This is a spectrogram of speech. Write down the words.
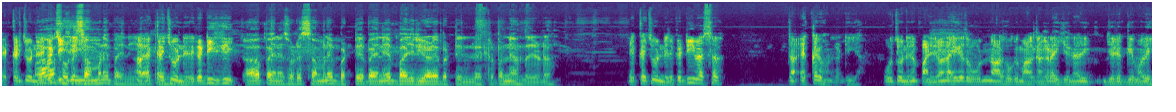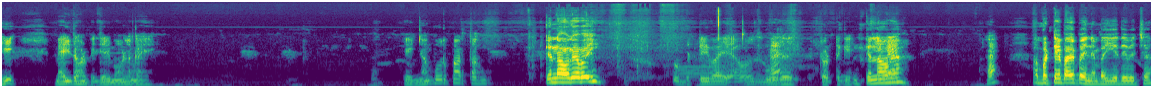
ਇੱਕ ਝੋਨੇ ਦੀ ਆਹ ਕੱਢੀ ਤੁਹਾਡੇ ਸੀ ਸਾਹਮਣੇ ਪਏ ਨੇ ਆ ਇੱਕ ਝੋਨੇ ਦੀ ਕੱਢੀ ਸੀਗੀ। ਆ ਪਏ ਨੇ ਤੁਹਾਡੇ ਸਾਹਮਣੇ ਬੱਟੇ ਪਏ ਨੇ ਬਜਰੀ ਵਾਲੇ ਬੱਟੇ ਨੇ ਲੈਟਰ ਪੰਨਿਆ ਹੁੰਦਾ ਜਿਹੜਾ। ਇੱਕ ਝੋਨੇ ਦੀ ਕੱਢੀ ਬਸ ਤਾਂ ਇੱਕ ਹੁਣ ਕੱਢੀ ਆ। ਉਹ ਝੋਨੇ ਤੇ ਪਾਣੀ ਲਾਉਂਦਾ ਸੀਗਾ ਤਾਂ ਉਹਦੇ ਨਾਲ ਹੋ ਕੇ ਮਾਲਕਾਂ ਕਢਾਈ ਜਿਹਨਾਂ ਦੀ ਜਿਹੜੇ ਅੱਗੇ ਮਾਉਂਦੇ ਸੀ। ਮੈਂ ਜੀ ਤਾਂ ਹੁਣ ਪਹਿਲੇ ਵਾਰੀ ਮਾਉਣ ਲੱਗਾ ਇਹ। ਤੇ ਇੰਨਾ ਬੋਰ ਭਰਤਾ ਹੂੰ। ਕਿੰਨਾ ਹੋ ਗਿਆ ਬਾਈ? ਉਹ ਬੱਟੇ ਵਾਏ ਆ ਉਹ ਬੋਰ ਟੁੱਟ ਗਏ। ਕਿੰਨਾ ਹੋ ਗਿਆ? ਆ ਬੱਟੇ ਪਾਏ ਪਏ ਨੇ ਬਾਈ ਇਹਦੇ ਵਿੱਚ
